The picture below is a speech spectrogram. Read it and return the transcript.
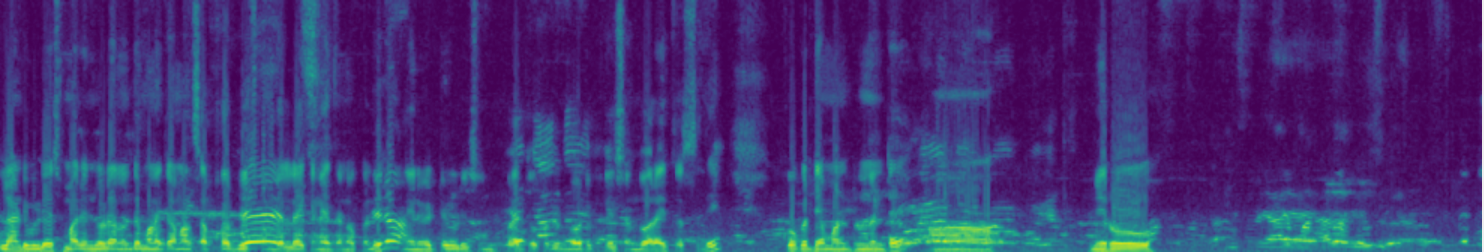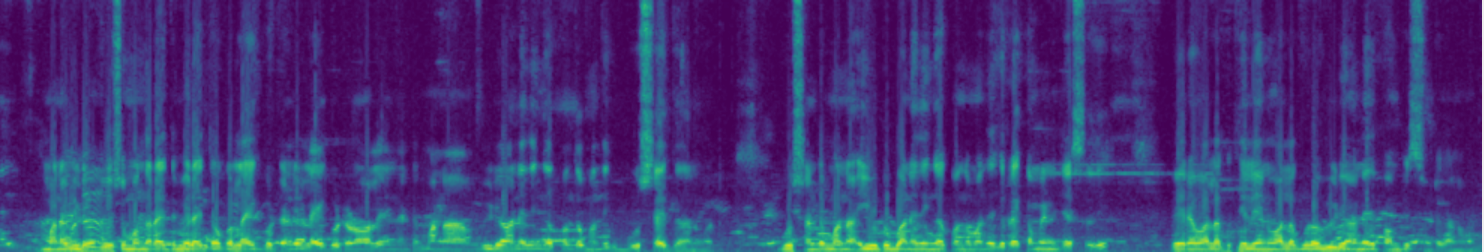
ఇలాంటి వీడియోస్ మరిన్ని చూడాలంటే మన ఛానల్ సబ్స్క్రైబ్ చేసుకుని బెల్ ఐకన్ అయితే నొక్కండి. నేను పెట్టే వీడియోస్ ప్రతి ఒక్కటి నోటిఫికేషన్ ద్వారా అయితే వస్తుంది. ఇంకొకటి ఏమంటుందంటే మీరు మన వీడియో చూసే ముందర అయితే మీరు అయితే ఒక లైక్ కొట్టండి. లైక్ కొట్టడం వల్ల ఏంటంటే మన వీడియో అనేది ఇంకా కొంతమందికి బూస్ట్ అవుతుంది అనమాట బూస్ట్ అంటే మన యూట్యూబ్ అనేది ఇంకా కొంతమందికి రికమెండ్ చేస్తుంది. వేరే వాళ్ళకు తెలియని వాళ్ళకు కూడా వీడియో అనేది పంపిస్తుంటుంది అనమాట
